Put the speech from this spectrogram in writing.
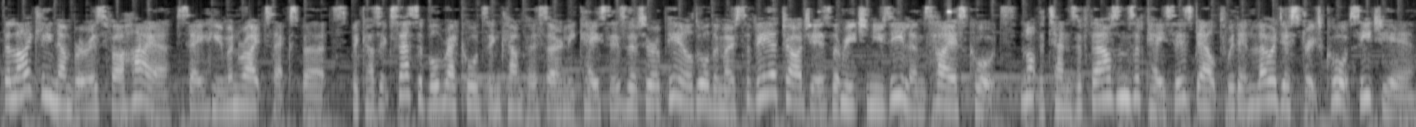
The likely number is far higher, say human rights experts, because accessible records encompass only cases that are appealed or the most severe charges that reach New Zealand's highest courts, not the tens of thousands of cases dealt with in lower district courts each year.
